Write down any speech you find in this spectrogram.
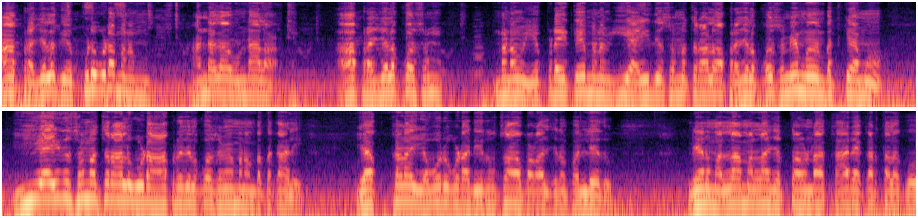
ఆ ప్రజలకు ఎప్పుడు కూడా మనం అండగా ఉండాలా? ఆ ప్రజల కోసం మనం ఎప్పుడైతే మనం ఈ ఐదు సంవత్సరాలు ఆ ప్రజల కోసమే మనం బతికామో ఈ ఐదు సంవత్సరాలు కూడా ఆ ప్రజల కోసమే మనం బతకాలి. ఎక్కడ ఎవరు కూడా నిరుత్సాహపడాల్సిన పని లేదు. నేను మళ్ళా మళ్ళా చెప్తా ఉండా కార్యకర్తలకు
